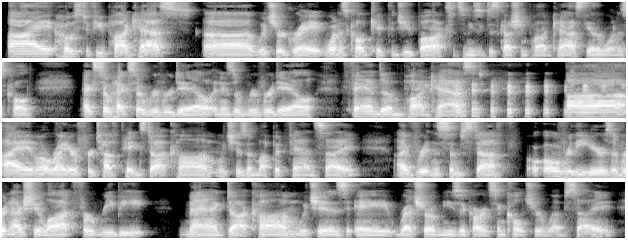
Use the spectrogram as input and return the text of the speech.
I host a few podcasts, uh, which are great. One is called Kick the Jukebox. It's a music discussion podcast. The other one is called XOXO Riverdale and is a Riverdale fandom podcast. uh, I am a writer for toughpigs.com, which is a Muppet fan site. I've written some stuff over the years. I've written actually a lot for rebeatmag.com, which is a retro music arts and culture website.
